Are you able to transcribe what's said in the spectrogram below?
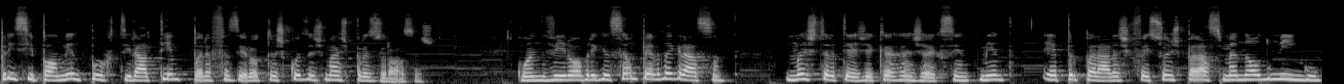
principalmente por retirar tempo para fazer outras coisas mais prazerosas. Quando vir a obrigação, perde a graça. Uma estratégia que arranjei recentemente é preparar as refeições para a semana ao domingo.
